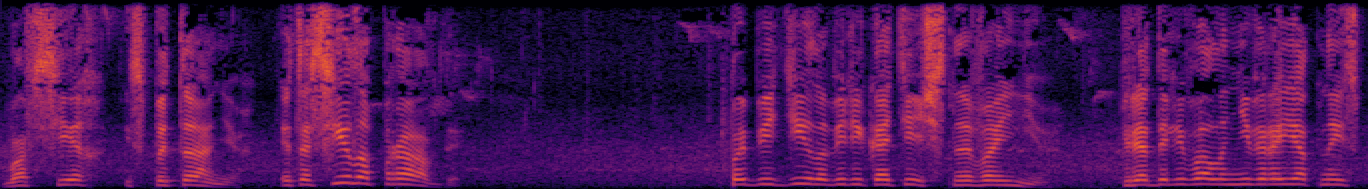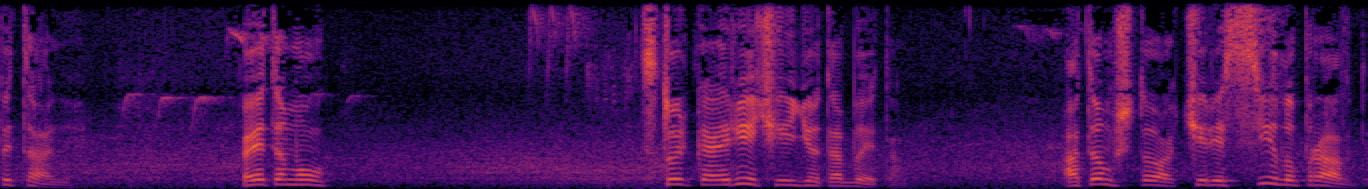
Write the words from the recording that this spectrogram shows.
во всех испытаниях. Это сила правды победила в Великой Отечественной войне, преодолевала невероятные испытания. Поэтому столько речи идет об этом. О том, что через силу правды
